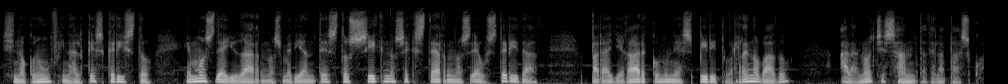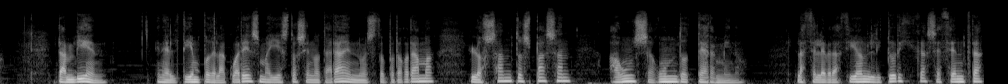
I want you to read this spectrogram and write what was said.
sino con un final que es Cristo, hemos de ayudarnos mediante estos signos externos de austeridad para llegar con un espíritu renovado a la noche santa de la Pascua. También, en el tiempo de la Cuaresma, y esto se notará en nuestro programa, los santos pasan a un segundo término. La celebración litúrgica se centra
